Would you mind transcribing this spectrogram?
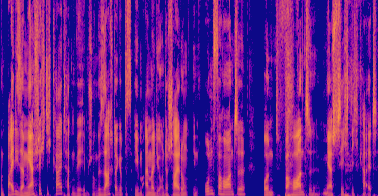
Und bei dieser Mehrschichtigkeit hatten wir eben schon gesagt, da gibt es eben einmal die Unterscheidung in unverhornte und verhornte Mehrschichtigkeit.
